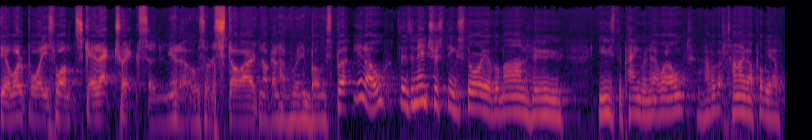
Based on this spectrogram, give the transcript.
you know, what boys want, electrics, and, you know, sort of stars, not going to have rainbows. But, you know, there's an interesting story of a man who used the penguin, well, I won't, have I got time? I'll probably have.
